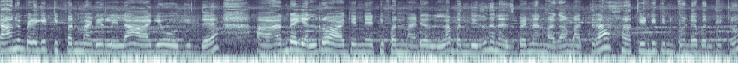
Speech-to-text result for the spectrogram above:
ನಾನು ಬೆಳಗ್ಗೆ ಟಿಫನ್ ಮಾಡಿರಲಿಲ್ಲ, ಹಾಗೆ ಹೋಗಿದ್ದೆ. ಅಂದರೆ ಎಲ್ಲರೂ ಹಾಗೆಯೇ ಟಿಫನ್ ಮಾಡಿರಲಿಲ್ಲ ಬಂದಿದ್ರು. ನನ್ನ ಹಸ್ಬೆಂಡ್ ನನ್ನ ಮಗ ಮಾತ್ರ ಆ, ತಿಂಡಿ ತಿನ್ಕೊಂಡೇ ಬಂದಿದ್ದರು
